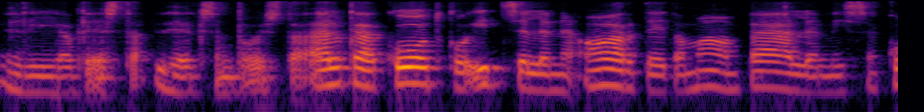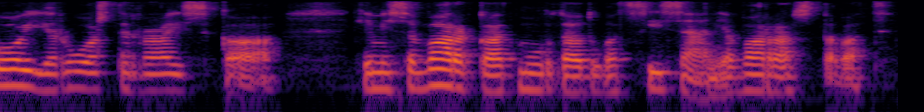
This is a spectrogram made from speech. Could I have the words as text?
Eli jakeesta 19. Älkää kootko itsellenne aarteita maan päälle, missä koi ja ruoste raiskaa, ja missä varkaat murtautuvat sisään ja varastavat.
